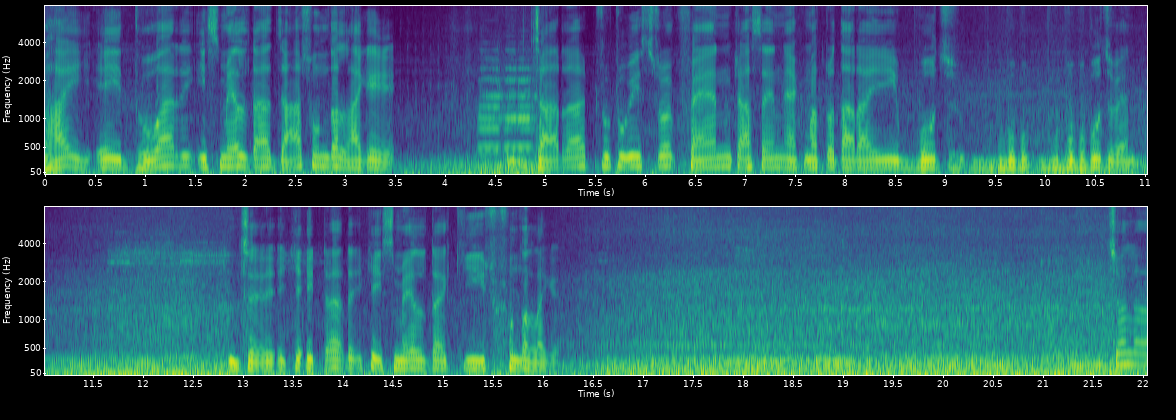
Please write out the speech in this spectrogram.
ভাই, এই ধোয়ার স্মেলটা যা সুন্দর লাগে। যারা টু টু স্ট্রোক ফ্যান আছেন, একমাত্র তারাই বুঝ বুঝবেন। যে এইটার, এই স্মেলটা কি সুন্দর লাগে। চলো।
